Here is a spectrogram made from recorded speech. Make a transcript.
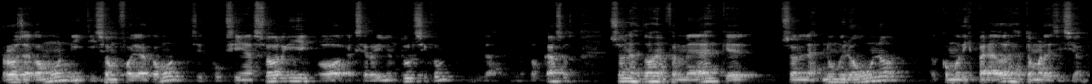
roya común y tizón foliar común, es decir, Puccina sorgi o Exeroilum tursicum, los dos casos, son las dos enfermedades que son las número uno como disparadores a tomar decisiones.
